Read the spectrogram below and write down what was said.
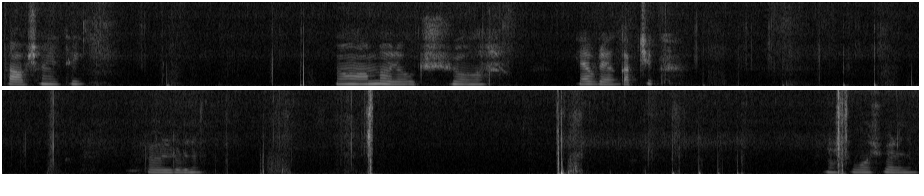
Tavşan eti. Aa, böyle uçuşuyorlar. Gel buraya kapçık. Öldürdüm. Neyse boş verelim.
